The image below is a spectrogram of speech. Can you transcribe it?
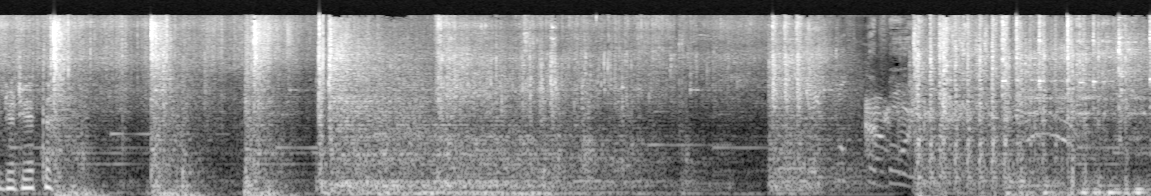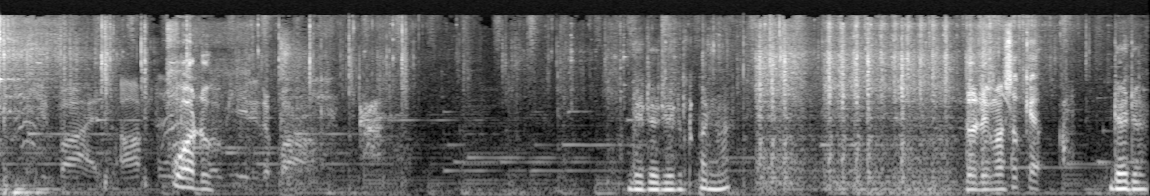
Udah di atas. Be advised, Op 4 Waduh. Udah udah di depan, Mak. Udah dia masuk ya? Udah udah.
